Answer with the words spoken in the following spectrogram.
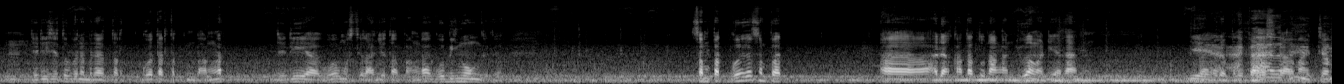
Hmm. jadi situ benar-benar ter, gue tertekan banget. Jadi ya gue mesti lanjut apa enggak gue bingung gitu. Sempat gue kan sempat eh, ada kata tunangan juga sama dia kan. Iya. Yang udah prepare segala macam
